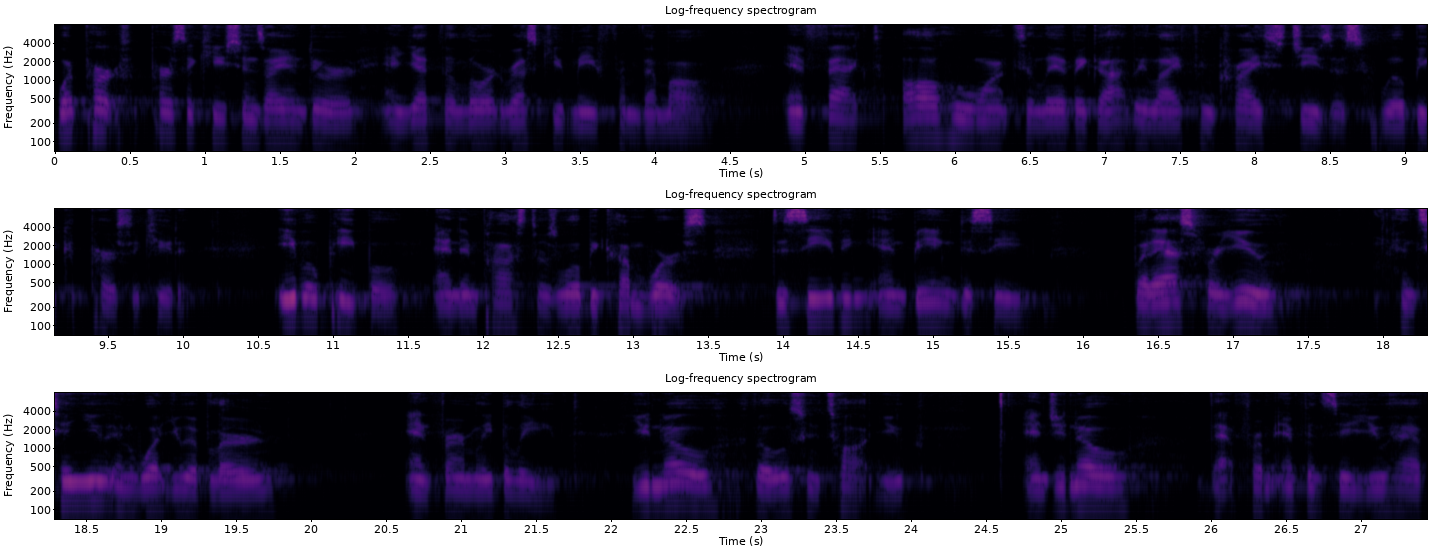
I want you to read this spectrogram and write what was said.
What per- persecutions I endured, and yet the Lord rescued me from them all. In fact, all who want to live a godly life in Christ Jesus will be persecuted. Evil people and impostors will become worse, deceiving and being deceived. But as for you, continue in what you have learned and firmly believed. You know those who taught you, and you know that from infancy you have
